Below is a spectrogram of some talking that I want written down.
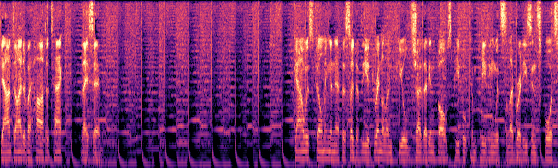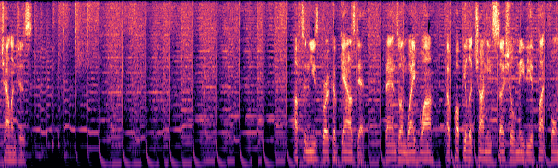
Gao died of a heart attack, they said. Gao was filming an episode of the adrenaline-fueled show that involves people competing with celebrities in sports challenges. After news broke of Gao's death, fans on Weibo, a popular Chinese social media platform,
